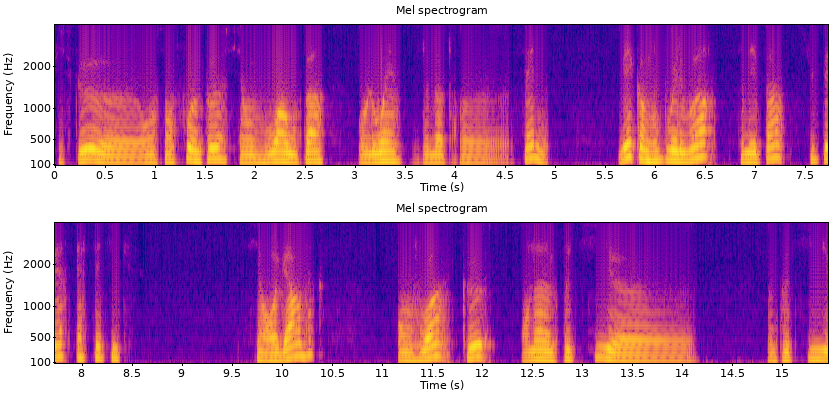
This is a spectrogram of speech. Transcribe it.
puisque euh, on s'en fout un peu si on voit ou pas au loin de notre scène. Mais comme vous pouvez le voir, ce n'est pas super esthétique. Si on regarde, on voit que on a un petit, un petit,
